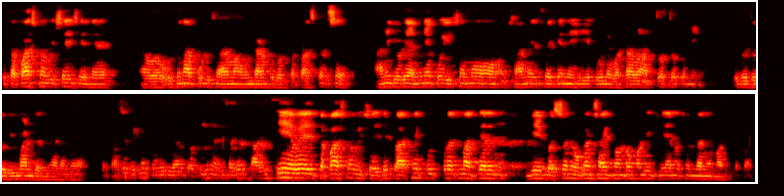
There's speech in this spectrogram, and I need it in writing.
એ તપાસનો વિષય છે ને ઉધના પોલીસ આમાં ઊંડાણપૂર્વક તપાસ કરશે. આની જોડે અન્ય કોઈ ઇસમો સામેલ છે કે નહીં એ કોઈને વટાવા આપતો હતો કે નહીં એ બધું રિમાન્ડ દરમિયાન અમે એ હવે તપાસનો વિષય છે. પ્રાથમિક પૂછપરછમાં અત્યારે જે બસો ને ઓગણસાઠ નોટો મળી છે એના અનુસંધાને મારી તપાસ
